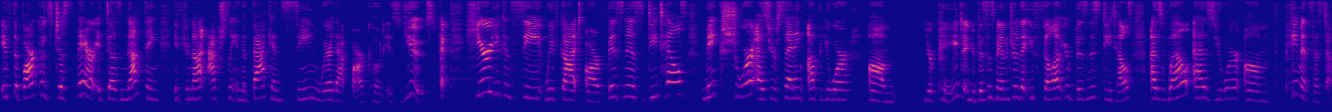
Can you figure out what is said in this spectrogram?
If the barcode's just there, it does nothing if you're not actually in the back end seeing where that barcode is used. Okay. Here you can see we've got our business details. Make sure as you're setting up your um, your page and your business manager that you fill out your business details as well as your um, payment system.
